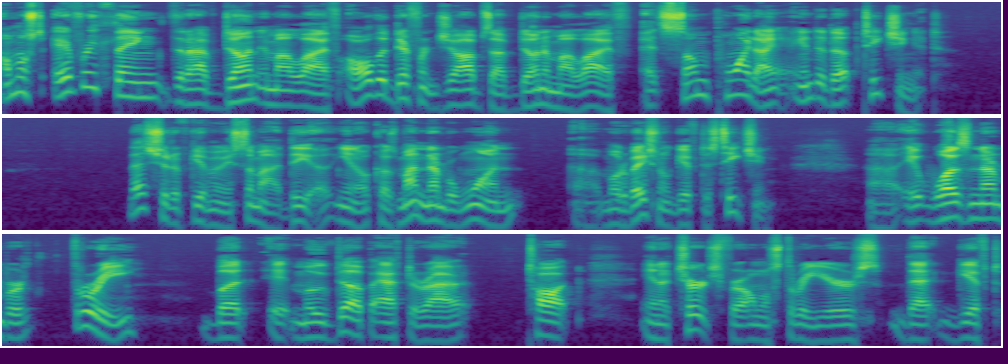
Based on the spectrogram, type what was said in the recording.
Almost everything that I've done in my life, all the different jobs I've done in my life, at some point I ended up teaching it. That should have given me some idea, you know, because my number one uh, motivational gift is teaching. Uh, it was number three, but it moved up after I taught in a church for almost three years, that gift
